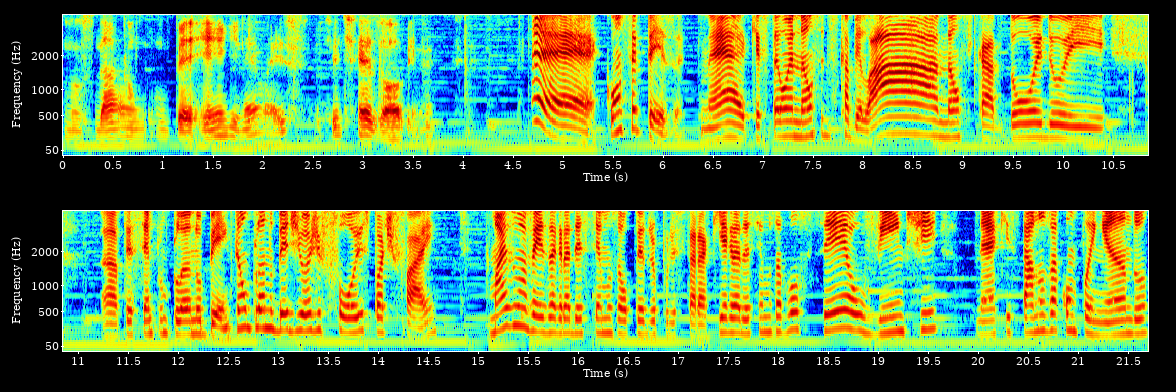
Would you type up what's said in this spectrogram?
nos dá um, um perrengue, né, mas a gente resolve, né? É, com certeza, né? A questão é não se descabelar, não ficar doido e uh, ter sempre um plano B. Então, o plano B de hoje foi o Spotify. Mais uma vez, agradecemos ao Pedro por estar aqui, agradecemos a você, ouvinte, né, que está nos acompanhando.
